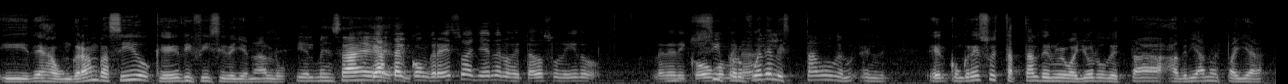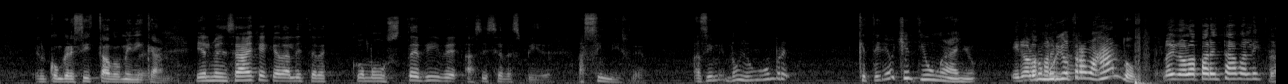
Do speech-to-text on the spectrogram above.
y deja un gran vacío que es difícil de llenarlo. Y el mensaje... Que hasta el Congreso ayer de los Estados Unidos le dedicó sí, pero fue del Estado, del el, Congreso Estatal de Nueva York, donde está Adriano Espaillá, el congresista dominicano. Y el mensaje que queda listo como usted vive, así se despide. Así mismo. Así, no, un hombre que tenía 81 años, y no pero murió trabajando. No, y no lo aparentaba, listo.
